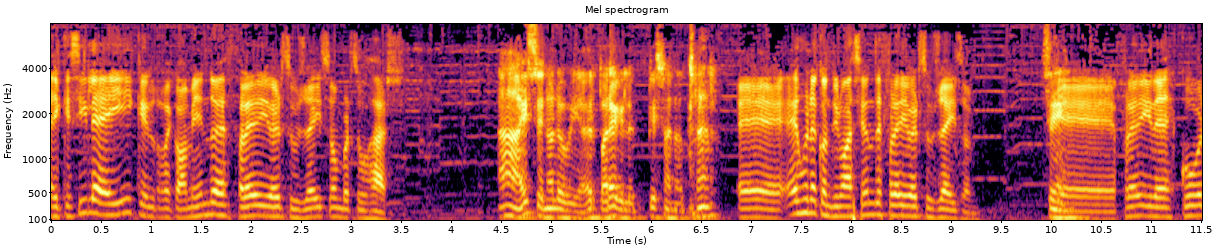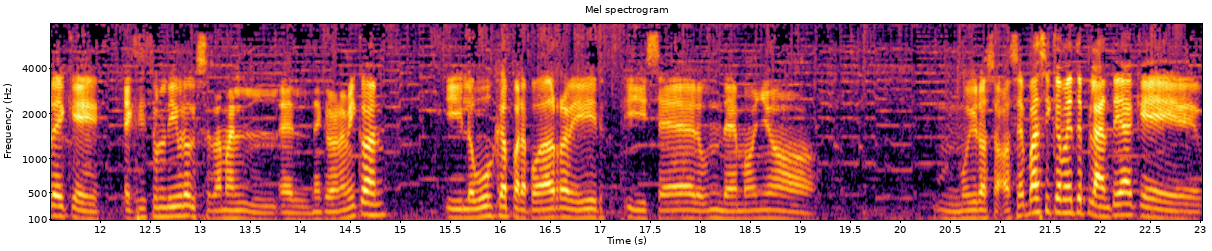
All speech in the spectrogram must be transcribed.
El que sí leí que recomiendo es Freddy vs. Jason vs. Ash. Ah, ese no lo vi. A ver, para que lo empiezo a anotar. Eh, es una continuación de Freddy vs. Jason. Sí. Freddy descubre que existe un libro que se llama el, el Necronomicon y lo busca para poder revivir y ser un demonio muy groso. O sea, básicamente plantea que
